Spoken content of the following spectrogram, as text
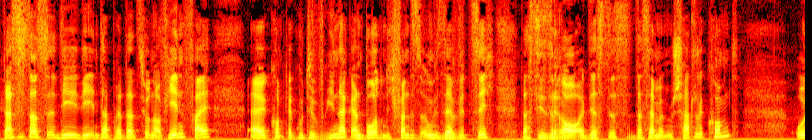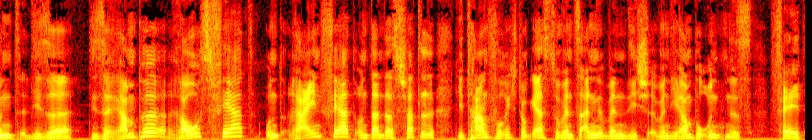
Das ist das, die, die Interpretation. Auf jeden Fall äh, kommt der gute Vrinak an Bord und ich fand es irgendwie sehr witzig, dass diese Rau dass, dass, dass er mit dem Shuttle kommt und diese, diese Rampe rausfährt und reinfährt und dann das Shuttle die Tarnvorrichtung erst so, wenn's an, wenn die, wenn die Rampe unten ist, fällt.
